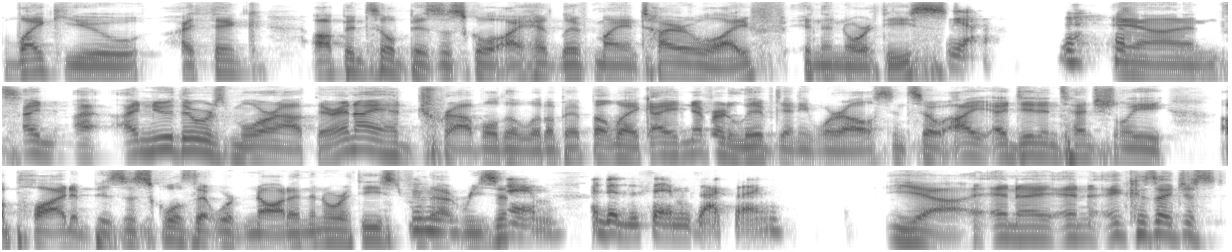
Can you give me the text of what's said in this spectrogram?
like you, I think up until business school, I had lived my entire life in the Northeast. Yeah. and I, I knew there was more out there and I had traveled a little bit, but like I had never lived anywhere else. And so I, I did intentionally apply to business schools that were not in the Northeast for mm-hmm. that reason. Same. I did the same exact thing. Yeah. And I, and because I just,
